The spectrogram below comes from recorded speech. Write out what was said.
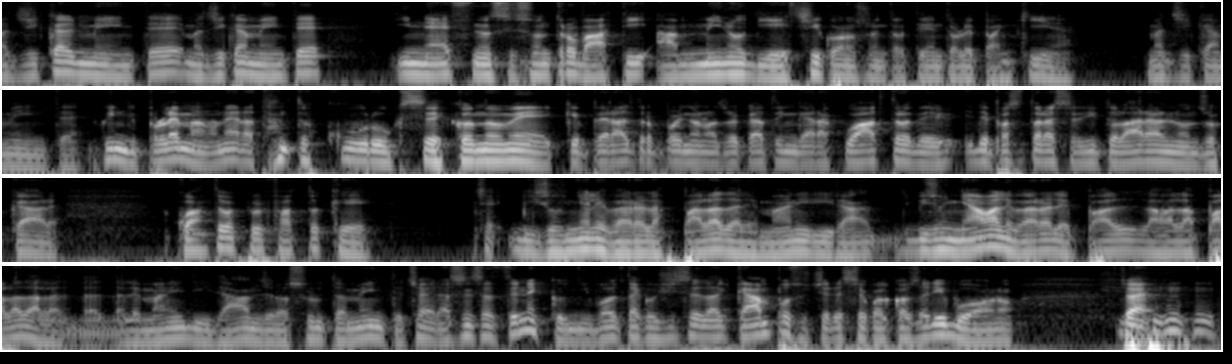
magicamente, magicamente i Nets non si sono trovati a meno 10 quando sono entrati dentro le panchine. Magicamente. Quindi il problema non era tanto Kurux, secondo me, che peraltro poi non ha giocato in gara 4 ed è passato ad essere titolare al non giocare, quanto proprio il fatto che cioè, bisogna levare la palla dalle mani di bisognava levare pal- la, la, palla dalla, da, dalle mani di D'Angelo assolutamente. Cioè la sensazione è che ogni volta che uscisse dal campo succedesse qualcosa di buono. Cioè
